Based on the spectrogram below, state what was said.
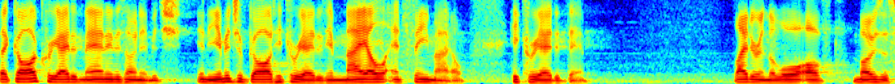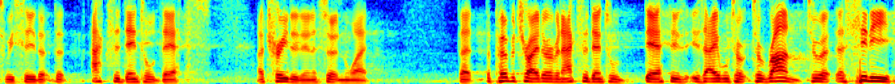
that God created man in his own image. In the image of God, he created him, male and female, he created them. Later in the law of Moses, we see that, that accidental deaths are treated in a certain way. That the perpetrator of an accidental death is, is able to, to run to a, a city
